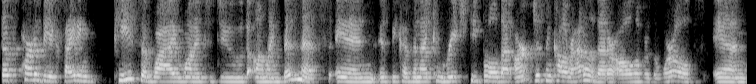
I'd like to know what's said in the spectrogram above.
that's part of the exciting piece of why I wanted to do the online business and is because then I can reach people that aren't just in Colorado that are all over the world and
